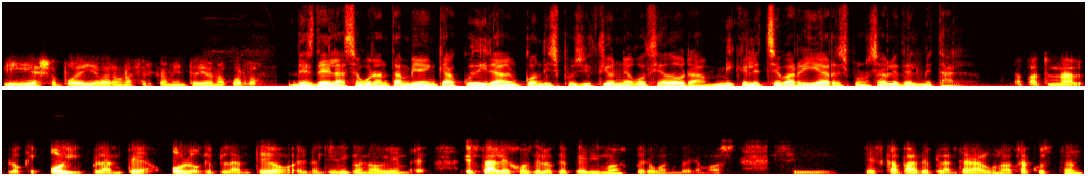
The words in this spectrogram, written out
y eso puede llevar a un acercamiento y a un acuerdo. Desde él aseguran también que acudirán con disposición negociadora. Miquel Echevarría, responsable del metal. La patronal lo que hoy plantea o lo que planteó el 25 de noviembre está lejos de lo que pedimos, pero bueno, veremos si es capaz de plantear alguna otra cuestión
